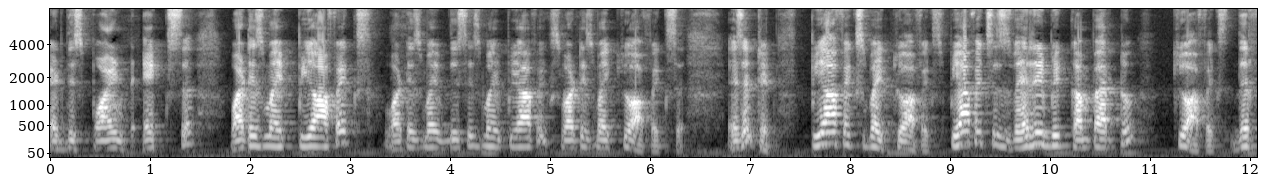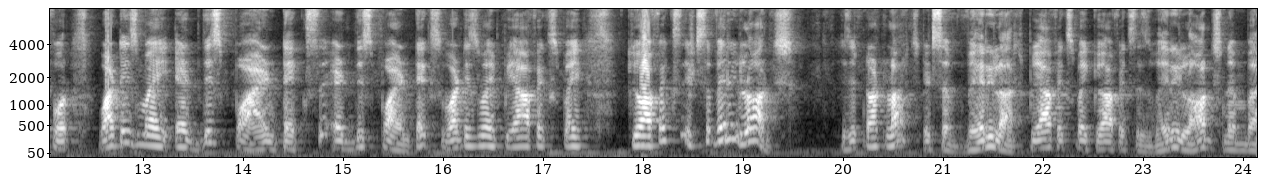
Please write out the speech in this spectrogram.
at this point x what is my p of x what is my this is my p of x what is my q of x isn't it? P of x by q of x. P of x is very big compared to q of x. Therefore what is my at this point x at this point x what is my p of x by q of x? It's a very large is it not large? It's a very large. P of x by q of x is very large number.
